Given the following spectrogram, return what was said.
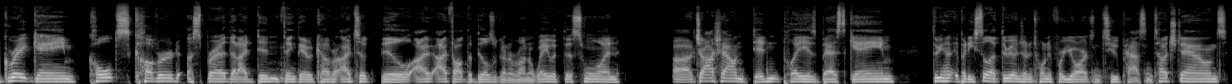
great game! Colts covered a spread that I didn't think they would cover. I took Bill. I, I thought the Bills were going to run away with this one. Uh, Josh Allen didn't play his best game, 300, but he still had 324 yards and two passing touchdowns.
